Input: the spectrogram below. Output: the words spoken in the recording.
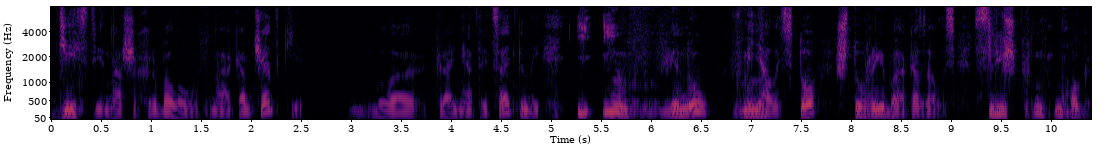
действий наших рыболовов на Камчатке была крайне отрицательной, и им в вину вменялось то, что рыба оказалась слишком много.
